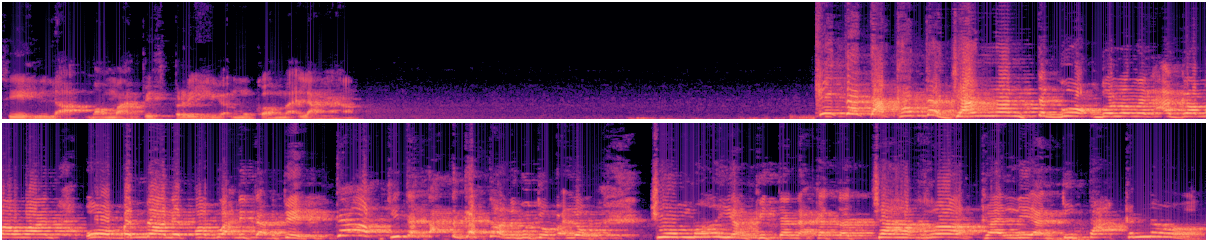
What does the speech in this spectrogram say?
silap mama habis perih kat muka mak lang. Kita tak kata jangan tegur golongan agamawan. Oh benda apa buat ni tak betul. Tak. Kita tak terkata ni betul Pak Long. Cuma yang kita nak kata cara kalian tu tak kena.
